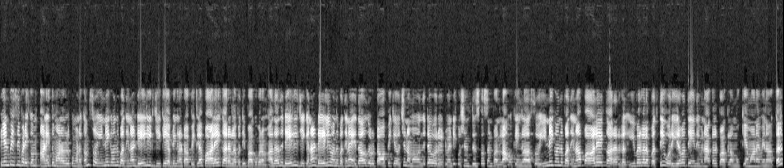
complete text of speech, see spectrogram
TNPSC படிக்கும் அனைத்து மாணவர்களுக்கும் வணக்கம். ஸோ இன்னைக்கு வந்து பாத்தீங்கன்னா டெய்லி ஜிகே அப்படிங்கிற டாப்பிக்ல பாளையக்காரர்களை பத்தி பார்க்க போறோம். அதாவது டெய்லி ஜிகேனா டெய்லி வந்து பாத்தீங்கன்னா ஏதாவது ஒரு டாப்பிக்கை வச்சு நம்ம வந்துட்டு ஒரு டுவெண்ட்டி கொஸ்டின் டிஸ்கஷன் பண்ணலாம். ஓகேங்களா ஸோ இன்னைக்கு வந்து பாத்தீங்கன்னா பாளையக்காரர்கள் இவர்களை பத்தி ஒரு இருபத்தைந்து வினாக்கள் பார்க்கலாம். முக்கியமான வினாக்கள்.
